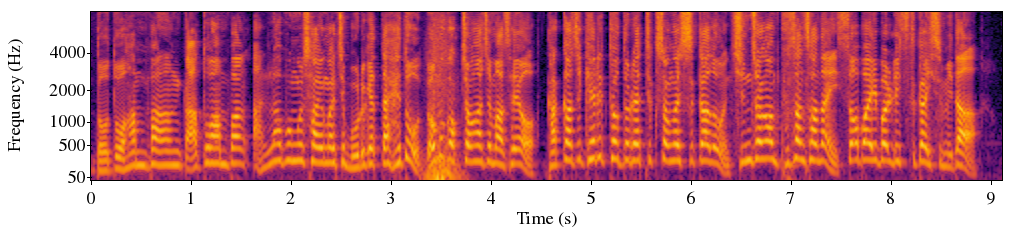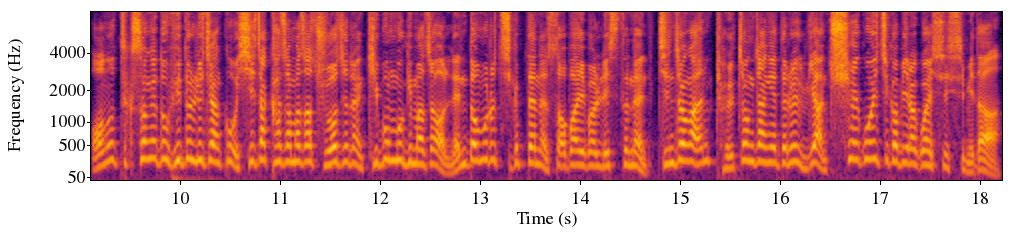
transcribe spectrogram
너도 한방 나도 한방 알라봉을 사용할지 모르겠다 해도 너무 걱정하지 마세요. 각가지 캐릭터들의 특성을 쓱 까놓은 진정한 부산 사나이 Survivalist가 있습니다 어느 특성에도 휘둘리지 않고 시작하자마자 주어지는 기본 무기마저 랜덤으로 지급되는 Survivalist는 진정한 결정장애들을 위한 최고의 직업이라고 할 수 있습니다.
